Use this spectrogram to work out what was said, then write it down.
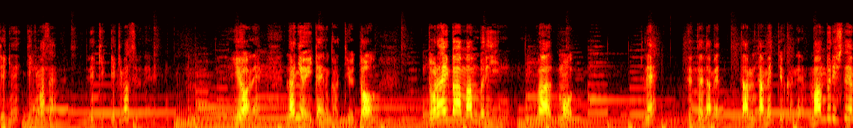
でき、ね、できません？でき、できますよね。うん。要はね、何を言いたいのかっていうと、ドライバーマンブリはもう、ね、絶対ダメ、ダメ、ダメっていうかね、マンブリして、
